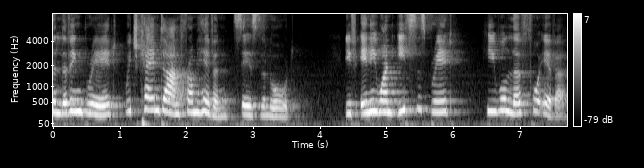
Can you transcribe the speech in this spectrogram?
Am the living bread which came down from heaven, says the Lord. If anyone eats this bread, he will live forever.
